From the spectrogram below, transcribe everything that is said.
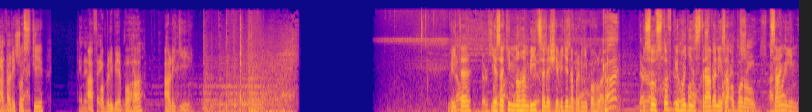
a velikosti a v oblibě Boha a lidí. Víte, je zatím mnohem více, než je vidět na první pohled. Jsou stovky hodin strávených za oponou, psaním,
